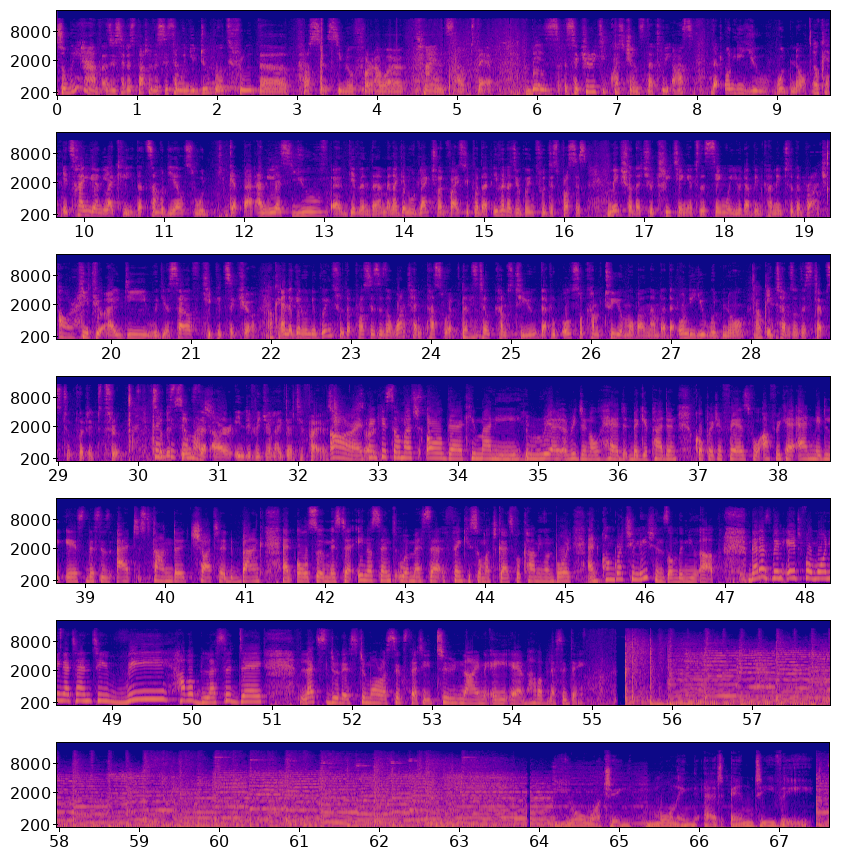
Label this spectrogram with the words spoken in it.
So we have, as you said, as part of the system, when you do go through the process, you know, for our clients out there, there's security questions that we ask that only you would know. Okay. It's highly unlikely that somebody else would get that unless you've uh, given them. And again, would like to advise people that even as you're going through this process, make sure that you're treating it the same way you'd have been coming to the branch. All right. Keep your ID with yourself, keep it secure. Okay. And again, when you're going through the process, there's a one-time password that still comes to you that would also come to your mobile number that only you would know Okay. in terms of the steps to put it through. So the you so things much. that are individual identifiers. All right, Sorry. thank you so much, Olga Kimani, Regional Head, beg your pardon, Corporate Affairs for Africa and Middle East. This is at Standard Chartered Bank, and also Mr. Innocent Wemesa. Thank you so much, guys, for coming on board, and congratulations on the new app. that has been it for Morning at NTV. Have a blessed day. Let's do this tomorrow, 6:30 to 9 a.m. Have a blessed day. Watching Morning at NTV.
